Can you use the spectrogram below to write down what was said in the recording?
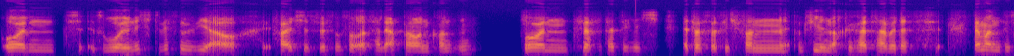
und sowohl nicht wissen wie auch falsches Wissensvorurteile abbauen konnten. Und das ist tatsächlich etwas, was ich von, von vielen auch gehört habe, dass wenn man sich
